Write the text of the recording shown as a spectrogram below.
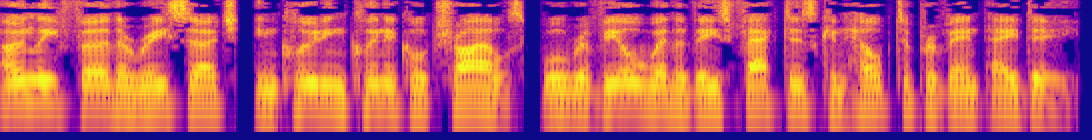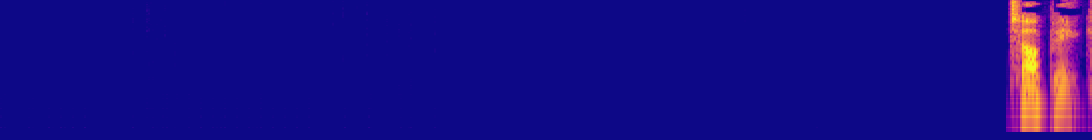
Only further research, including clinical trials, will reveal whether these factors can help to prevent AD. Topic:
